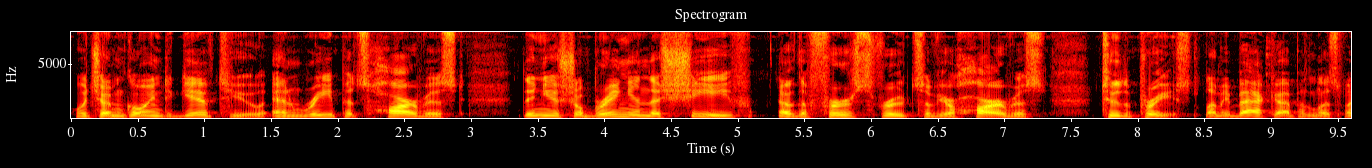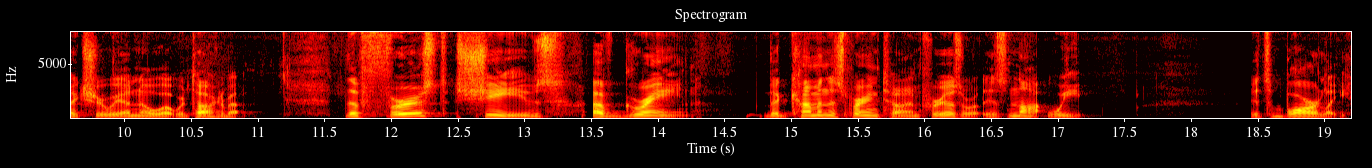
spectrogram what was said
which I'm going to give to you and reap its harvest, then you shall bring in the sheaf of the first fruits of your harvest to the priest. Let me back up and let's make sure we know what we're talking about. The first sheaves of grain that come in the springtime for Israel is not wheat, it's barley.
